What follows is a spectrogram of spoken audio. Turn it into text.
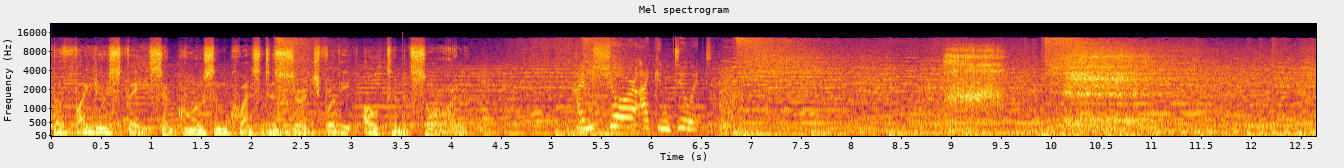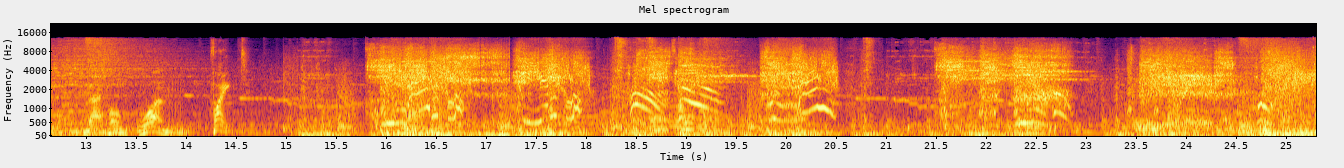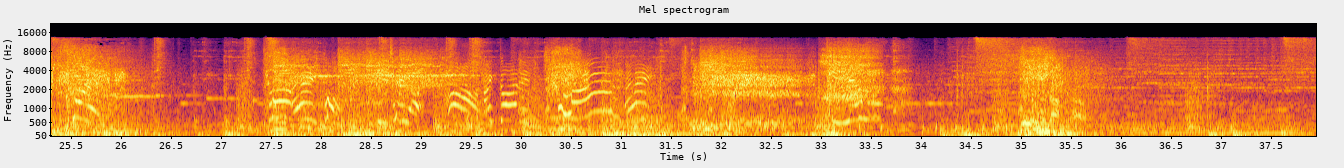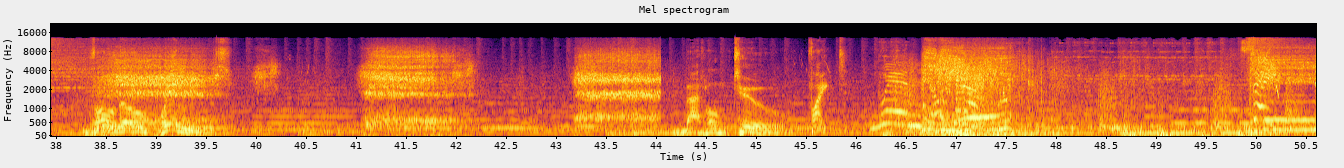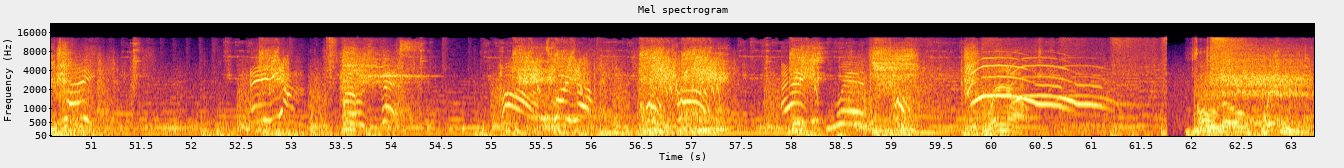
the fighters face a gruesome quest to search for the ultimate sword. I'm sure I can do it. Battle 1. Fight! Voldo wins. Battle 2. Fight! Win! Don't get Say! Hey! Hey! How's this? Ha! Toya! Ha! Hey! Win! Ring out. Ah. Voldo wins.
